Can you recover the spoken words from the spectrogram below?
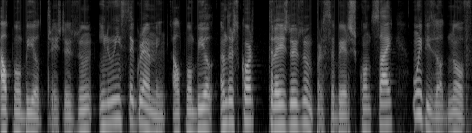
automobil321 e no Instagram em automobil 321 para saberes quando sai um episódio novo.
